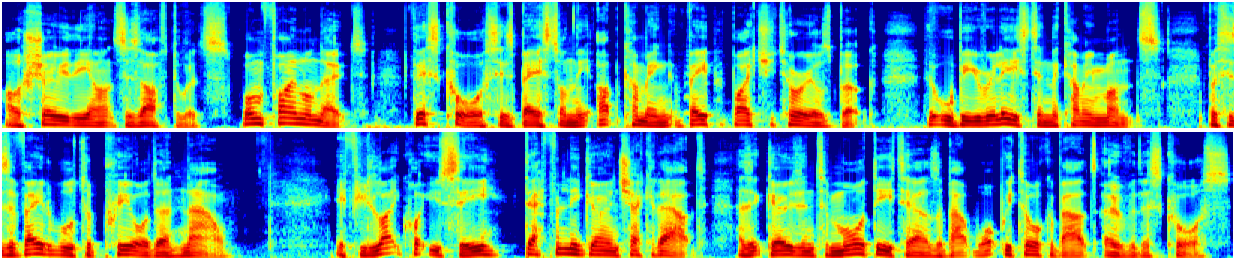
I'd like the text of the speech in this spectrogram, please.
I'll show you the answers afterwards. One final note, this course is based on the upcoming Vapor by Tutorials book that will be released in the coming months, but is available to pre-order now. If you like what you see, definitely go and check it out as it goes into more details about what we talk about over this course,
